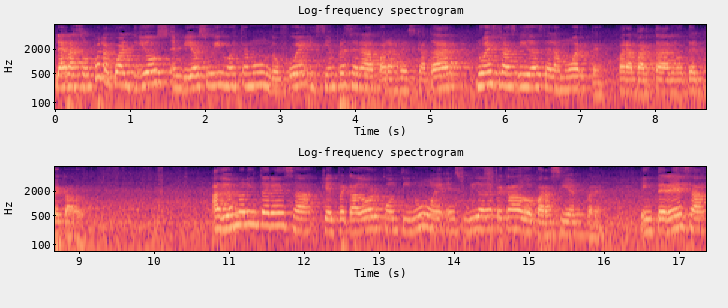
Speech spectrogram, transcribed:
La razón por la cual Dios envió a su Hijo a este mundo fue y siempre será para rescatar nuestras vidas de la muerte, para apartarnos del pecado. A Dios no le interesa que el pecador continúe en su vida de pecado para siempre. Le interesa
